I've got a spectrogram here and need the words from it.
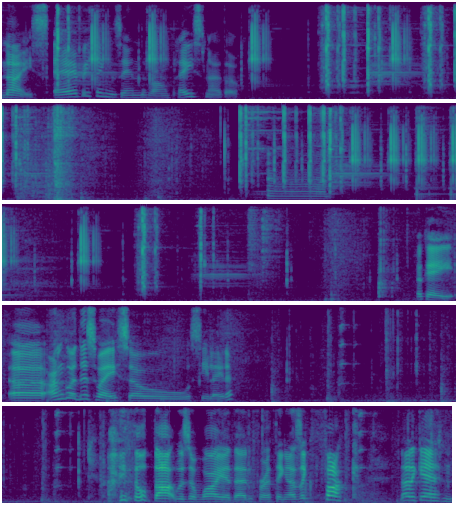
Nice. Everything's in the wrong place now, though. Um, okay, uh, I'm going this way, so see you later. I thought that was a wire then for a thing. I was like, fuck, not again.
